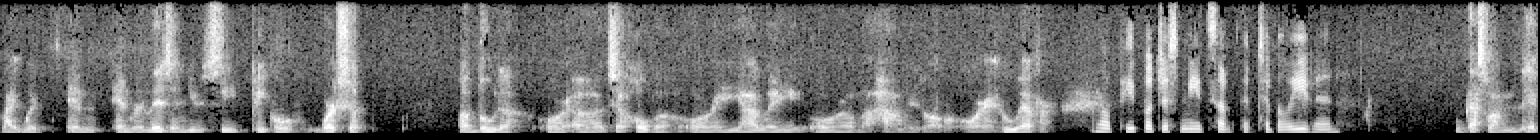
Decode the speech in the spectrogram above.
like with in in religion you see people worship a buddha or a Jehovah or a Yahweh or a Muhammad or, or whoever. Well, people just need something to believe in. That's why I'm, if,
